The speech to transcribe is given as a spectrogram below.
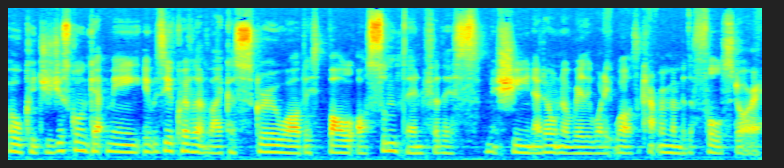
oh, could you just go and get me? It was the equivalent of like a screw or this bolt or something for this machine. I don't know really what it was. I can't remember the full story.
